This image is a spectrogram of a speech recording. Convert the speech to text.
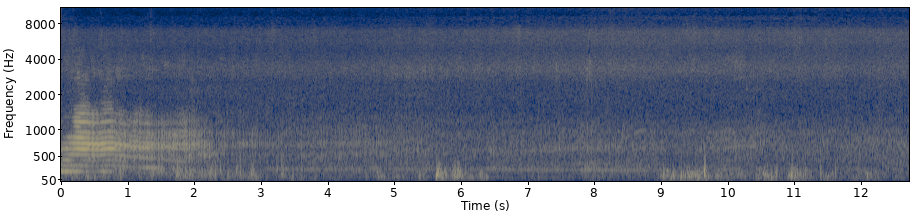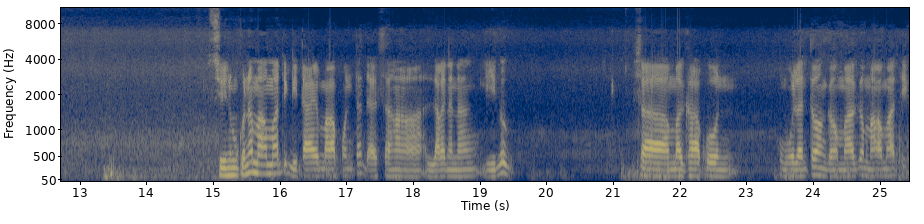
Sinom ko na mga matik, di tayo makapunta dahil sa laki na ng ilog. Sa maghapon, umulan to hanggang umaga mga matik.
